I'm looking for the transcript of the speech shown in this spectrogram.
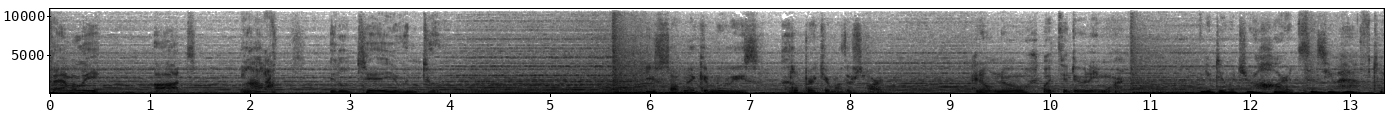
Family, art. It'll tear you in two. You stop making movies, it'll break your mother's heart. I don't know what to do anymore. You do what your heart says you have to.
